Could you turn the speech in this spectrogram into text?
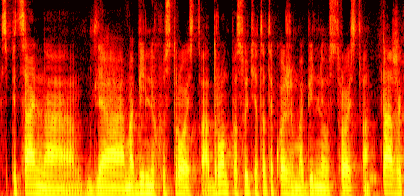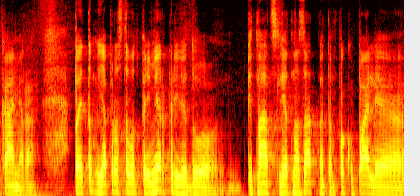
специально для мобильных устройств. А дрон, по сути, это такое же мобильное устройство. Та же камера. Поэтому я просто вот пример приведу. 15 лет назад мы там покупали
